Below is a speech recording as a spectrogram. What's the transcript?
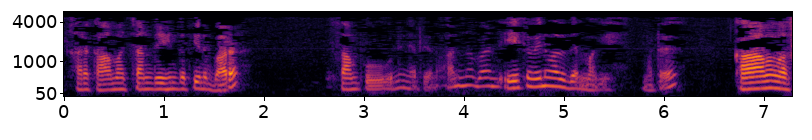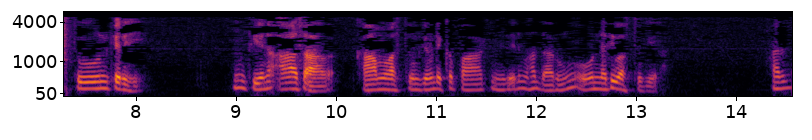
අර කාමච්ඡන්දේ හින්දා තියෙන බර සම්පූර්ණයෙන් නැති වෙනවා. අන්න බලන්න ඒක වෙනවද දැන් මගේ? මට කාම වස්තුන් කෙරෙහි තියෙන ආසාව කාම වස්තුන් කියනකොට එකපාරට නිදෙන්නේ මහා දරුණු ඕන නැති වස්තු කියලා. හරිද?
